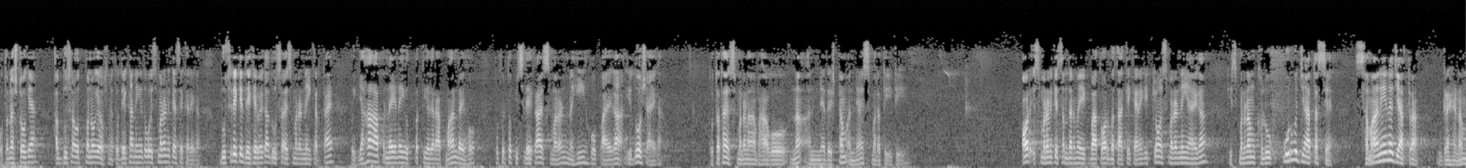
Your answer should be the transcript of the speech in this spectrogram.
वो तो नष्ट हो गया। अब दूसरा उत्पन्न हो गया उसने तो देखा नहीं है तो वो स्मरण कैसे करेगा? दूसरे के देखे हुए का दूसरा स्मरण नहीं करता है। तो यहाँ आप नई नई उत्पत्ति अगर आप मान रहे हो तो फिर तो पिछले का स्मरण नहीं हो पाएगा, ये दोष आएगा। तो तथा स्मरणाभावो न अन्य दृष्टम अन्य स्मरती और स्मरण के संदर्भ में एक बात और बता के कह रहे हैं कि क्यों स्मरण नहीं आएगा? कि स्मरणम खलु पूर्व ज्ञात समाने न ग्रहणम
